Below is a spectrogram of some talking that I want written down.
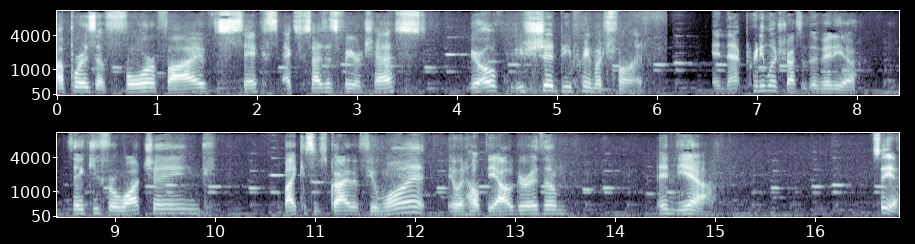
upwards of four, five, six exercises for your chest, you're you should be pretty much fine. And that pretty much wraps up the video. Thank you for watching. Like and subscribe if you want. It would help the algorithm. And yeah. See ya.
